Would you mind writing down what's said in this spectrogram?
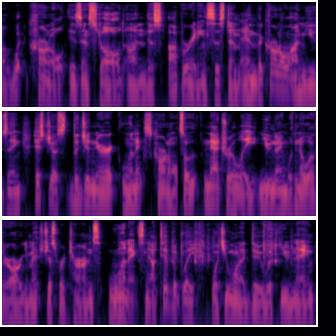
uh, what kernel is installed on this operating system. And the kernel I'm using is just the generic Linux kernel. So naturally, uname with no other arguments just returns Linux. Now, typically what you want to do with uname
